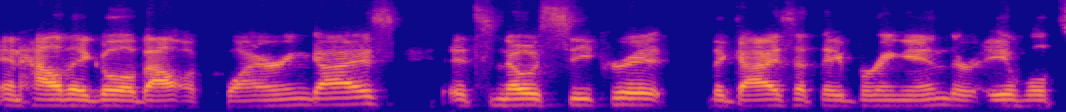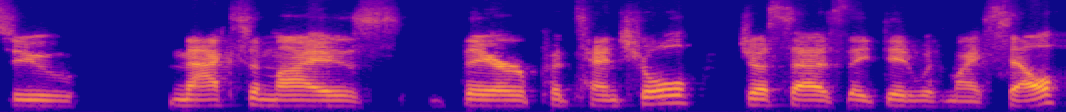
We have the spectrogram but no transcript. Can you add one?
and how they go about acquiring guys. It's no secret the guys that they bring in, they're able to maximize their potential just as they did with myself.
